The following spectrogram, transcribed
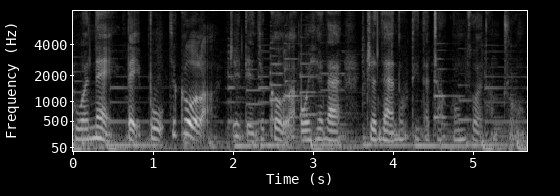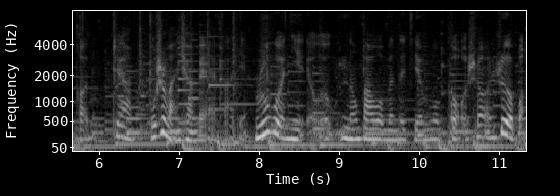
国内北部就够了，这点就够了。我现在正在努力的找工作当中。好的，这样吧不是完全为爱发电。如果你能把我们的节目搞上热榜，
